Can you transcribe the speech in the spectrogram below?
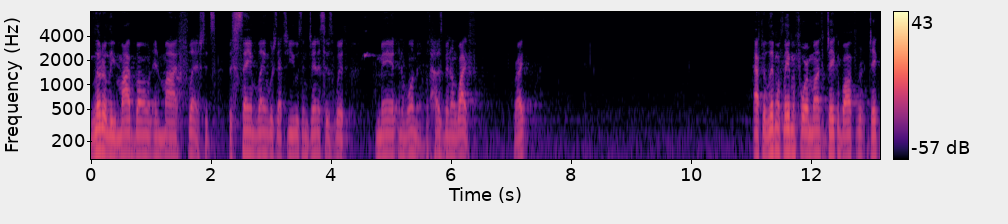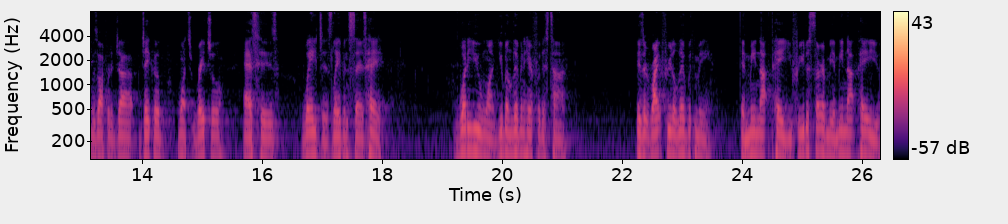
Literally, my bone and my flesh. It's the same language that's used in Genesis with man and woman, with husband and wife, right? After living with Laban for a month, Jacob, offered, Jacob was offered a job. Jacob wants Rachel as his wages. Laban says, Hey, What do you want? You've been living here for this time. Is it right for you to live with me and me not pay you, for you to serve me and me not pay you?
